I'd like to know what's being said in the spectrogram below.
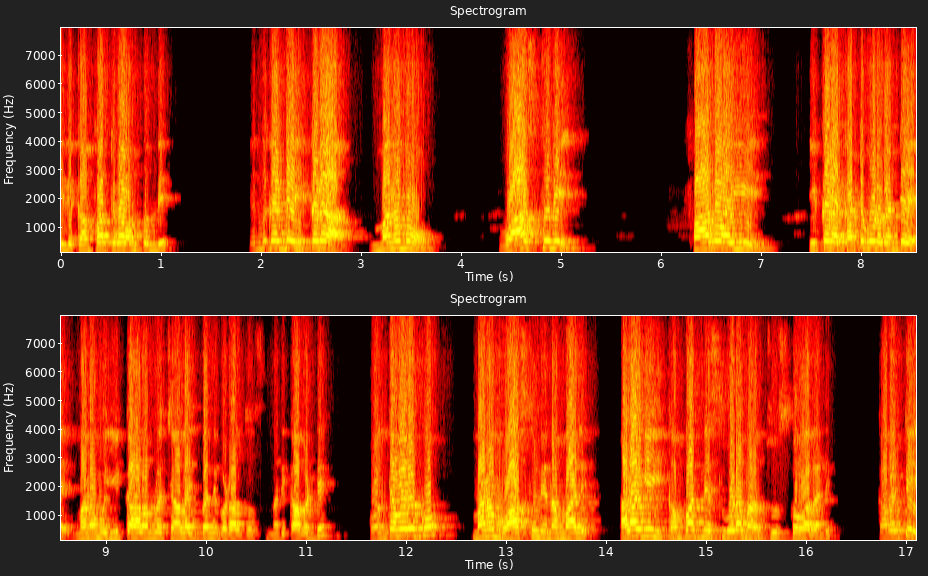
ఇది కంఫర్ట్గా ఉంటుంది. ఎందుకంటే ఇక్కడ మనము వాస్తుని ఫాలో అయ్యి ఇక్కడ కట్టకూడదంటే మనము ఈ కాలంలో చాలా ఇబ్బంది పడాల్సి వస్తున్నది కాబట్టి కొంతవరకు మనం వాస్తుని నమ్మాలి. అలాగే ఈ కంఫర్ట్నెస్ కూడా మనం చూసుకోవాలండి. కాబట్టి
